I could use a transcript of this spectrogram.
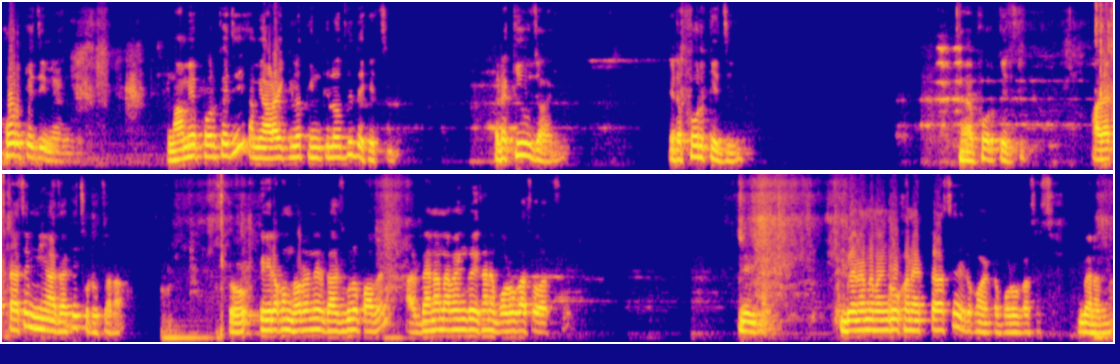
ফোর কেজি ম্যাঙ্গো। নামে ফোর কেজি, আমি আড়াই কিলো, তিন কিলো অবধি দেখেছি। এটা কিউ যায় এটা ফোর কেজি। হ্যাঁ ফোর কেজি। আর একটা আছে মিয়াজাকি ছোটো চারা তো এইরকম ধরনের গাছগুলো পাবেন। আর ব্যানানা ম্যাঙ্গো এখানে বড় গাছও আছে। এই ব্যানানা ম্যাঙ্গো ওখানে একটা আছে, এরকম একটা বড় গাছ আছে। ব্যানানা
